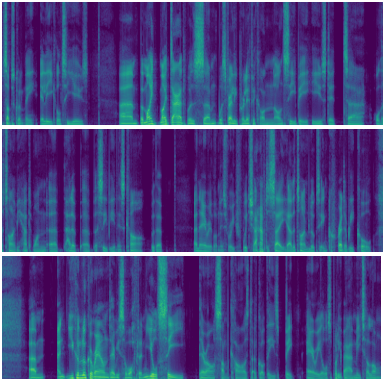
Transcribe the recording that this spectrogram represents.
subsequently illegal to use. Um, but my my dad was um, was fairly prolific on on CB. He used it uh, all the time. He had one uh, had a, a, a, CB in his car with a an aerial on his roof, which I have to say at the time looked incredibly cool. Um, and you can look around every so often, you'll see there are some cars that have got these big aerials, probably about a meter long,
